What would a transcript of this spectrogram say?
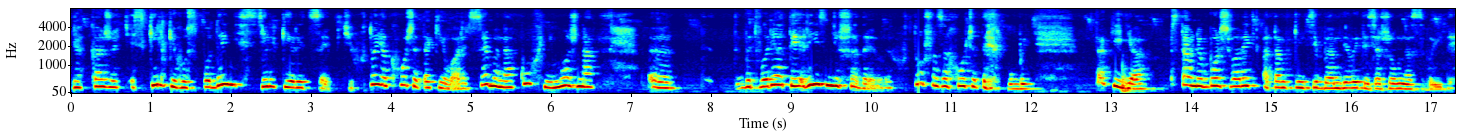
Як кажуть, скільки господинь, стільки рецептів. Хто як хоче, так і варить. Себе на кухні можна е, витворяти різні шедеври. Хто що захоче, те робить. Так і я. Ставлю борщ варить, а там в кінці будемо дивитися, що в нас вийде.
